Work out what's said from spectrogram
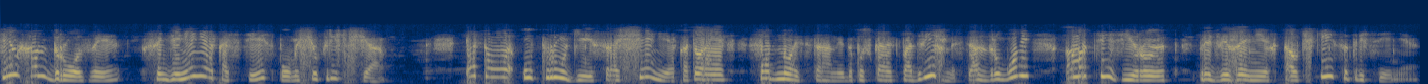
Синхондрозы – соединение костей с помощью хряща. Это упругие сращения, которые с одной стороны допускают подвижность, а с другой амортизируют при движениях толчки и сотрясения.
